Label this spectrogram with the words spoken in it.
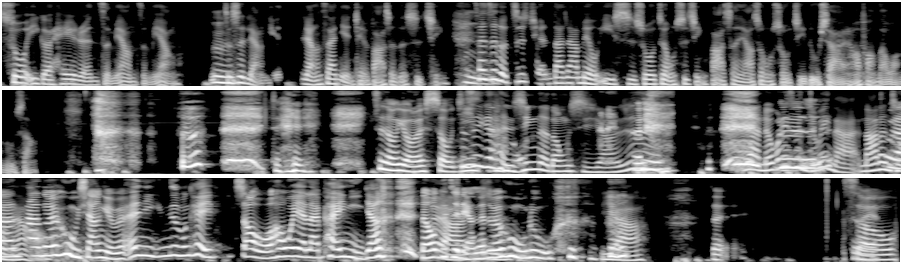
说一个黑人怎么样怎么样，嗯、这是两年两三年前发生的事情。嗯、在这个之前，大家没有意识说这种事情发生要用手机录下来，然后放到网络上。对，这种有了手机，这是一个很新的东西啊！就是 Yeah，nobody's been doing that，not until now。大家都会互相有没有？哎，你你怎么可以照我？好，我也来拍你这样，然后开始两个这边互录。Yeah，对。So，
